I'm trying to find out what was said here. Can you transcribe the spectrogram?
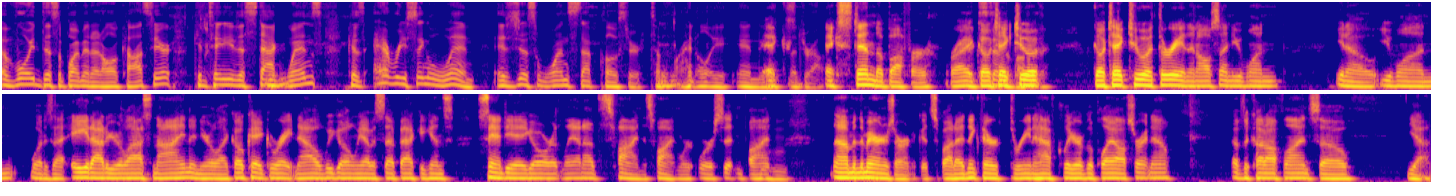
avoid disappointment at all costs here continue to stack mm-hmm. wins because every single win is just one step closer to mm-hmm. finally ending Ex- the drought extend the buffer right extend go take two of, go take two or three, and then all of a sudden you've won, you know, you've won what is that, eight out of your last nine, and you're like, okay, great. Now we go and we have a setback against San Diego or Atlanta. It's fine. It's fine. We're we're sitting fine. Mm-hmm. Um, and the Mariners are in a good spot. I think they're three and a half clear of the playoffs right now, of the cutoff line. So, yeah,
